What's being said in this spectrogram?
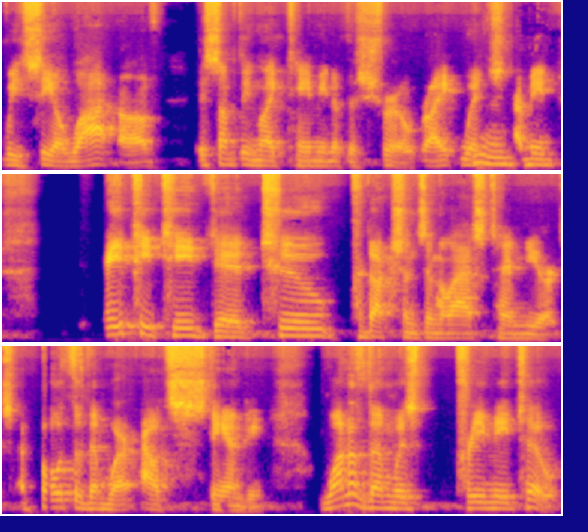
we see a lot of is something like Taming of the Shrew, right? Which, mm-hmm. I mean, APT did two productions in the last 10 years. Both of them were outstanding. One of them was pre Me Too.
